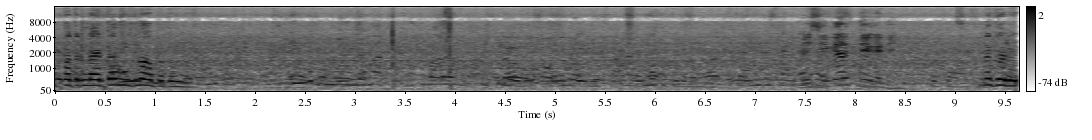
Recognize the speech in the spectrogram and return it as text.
മുപ്പത്തിരണ്ടായിരത്തി അഞ്ഞൂറ്റി നാൽപ്പത്തൊമ്പത് ഇതൊക്കെ ഒരു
